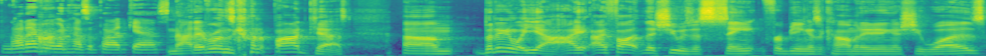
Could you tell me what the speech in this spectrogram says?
not everyone has a podcast. Not everyone's got a podcast. Um, but anyway, yeah, I, I thought that she was a saint for being as accommodating as she was.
